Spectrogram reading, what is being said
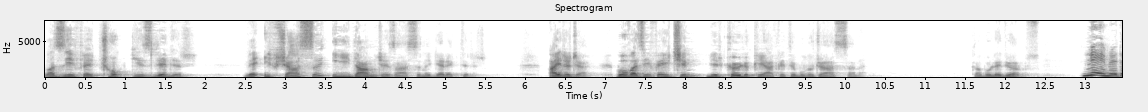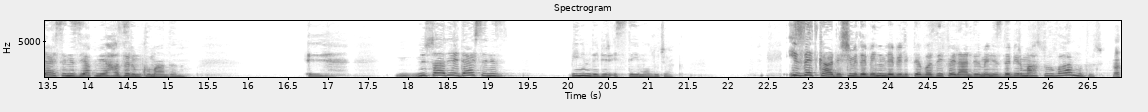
vazife çok gizlidir ve ifşası idam cezasını gerektirir. Ayrıca bu vazife için bir köylü kıyafeti bulacağız sana. Kabul ediyor musun? Ne emrederseniz yapmaya hazırım kumandanım. Ee, müsaade ederseniz benim de bir isteğim olacak. İzzet kardeşimi de benimle birlikte vazifelendirmenizde bir mahsur var mıdır?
